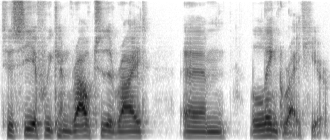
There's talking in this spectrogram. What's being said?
to see if we can route to the right um, link right here?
